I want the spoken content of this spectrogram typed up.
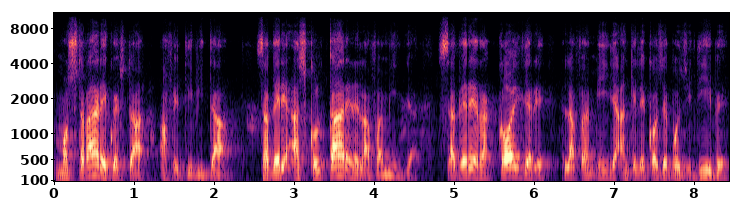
mostrare questa affettività, sapere ascoltare nella famiglia, sapere raccogliere nella famiglia anche le cose positive.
